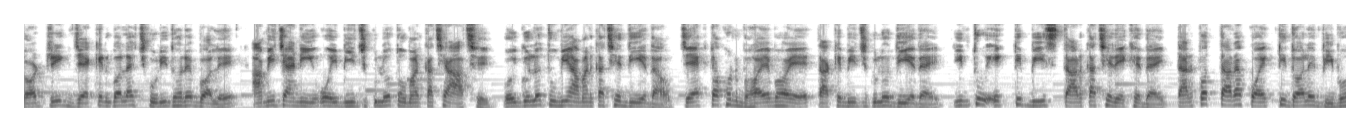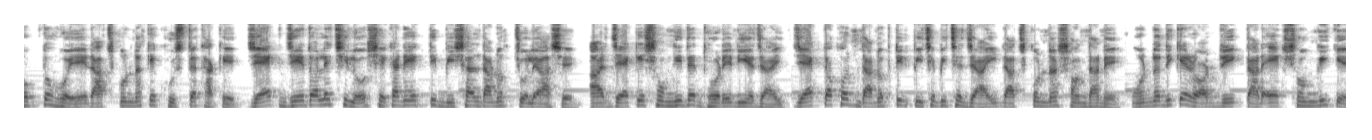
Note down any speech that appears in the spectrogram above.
রড্রিক জ্যাকের গলায় ছুরি ধরে বলে, আমি জানি ওই বীজগুলো তোমার কাছে আছে। ওইগুলো তুমি আমার কাছে দিয়ে দাও। জ্যাক তখন ভয়ে ভয়ে তাকে বীজগুলো দিয়ে দেয়, কিন্তু একটি বীজ তার কাছে রেখে দেয়। তারপর তারা কয়েকটি দলে বিভক্ত হয়ে রাজকন্যাকে খুঁজতে থাকে। জ্যাক যে দলে ছিল, সেখানে একটি বিশাল দানব চলে আসে, আর জ্যাকের সঙ্গীদের ধরে নিয়ে যায়। জ্যাক তখন দানবটির পিছে পিছে যায় রাজকন্যার সন্ধানে। অন্যদিকে রড্রিক তার এক সঙ্গীকে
